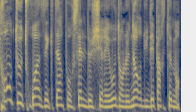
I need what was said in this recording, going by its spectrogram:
33 hectares pour celles de Chéréo dans le nord du département.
